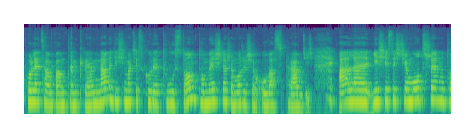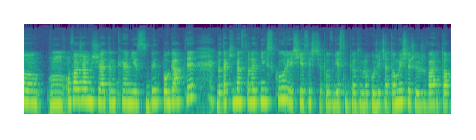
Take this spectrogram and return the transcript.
polecam Wam ten krem. Nawet jeśli macie skórę tłustą, to myślę, że może się u Was sprawdzić. Ale jeśli jesteście młodsze, no to um, uważam, że ten krem jest zbyt bogaty do takich nastoletnich skór. Jeśli jesteście po 25 roku życia, to myślę, że już warto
